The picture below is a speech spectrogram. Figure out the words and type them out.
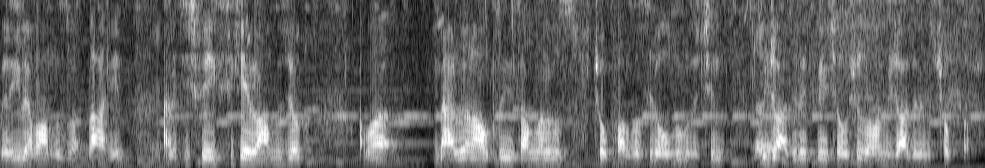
veri levhamız var dahil. Hani hiçbir eksik evrağımız yok. Ama merdiven altı insanlarımız çok fazlasıyla olduğumuz için mücadele etmeye çalışıyoruz ama mücadelemiz çok zor.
